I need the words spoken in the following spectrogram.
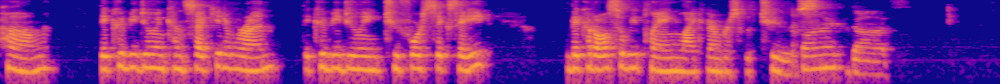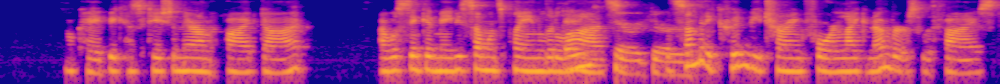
pung. They could be doing consecutive run. They could be doing two, four, six, eight. They could also be playing like numbers with twos. Five dots. Okay, big hesitation there on the five dot. I was thinking maybe someone's playing little Eight odds. characters. But somebody could be trying for like numbers with fives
